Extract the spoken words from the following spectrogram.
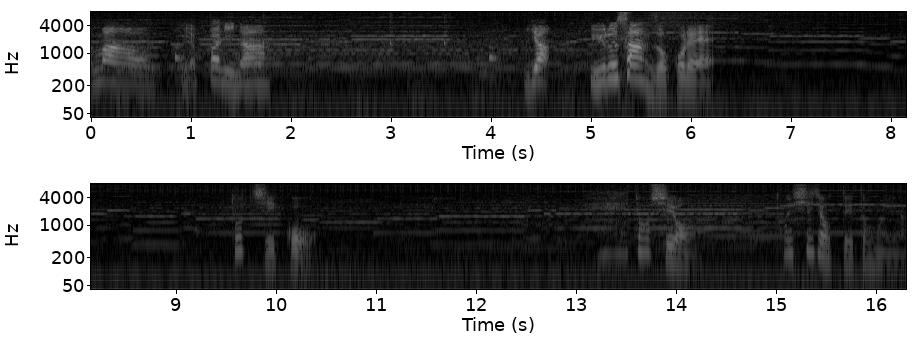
位まあやっぱりな。いや許さんぞこれ。どっち行こう？えー、どうしよう。砥石城って言うともいいな。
